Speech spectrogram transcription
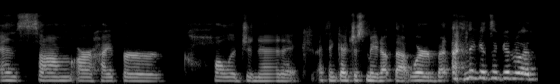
and some are hyper collagenetic. I think I just made up that word, but I think it's a good one.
